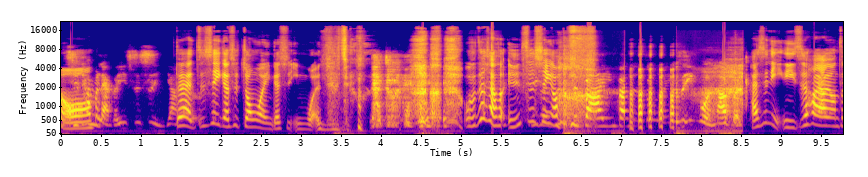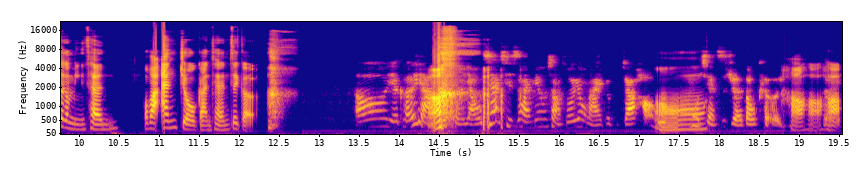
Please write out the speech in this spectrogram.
其实他们两个意思是一样，对，只是一个是中文，一个是英文，就这样。对，我在想说，一次性有是发音翻成中文，一个是英文，它本 还是你你之后要用这个名称，我把安九改成这个。哦，也可以啊，可以啊。我现在其实还没有想说用哪一个比较好，哦目前是觉得都可以。好好好。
